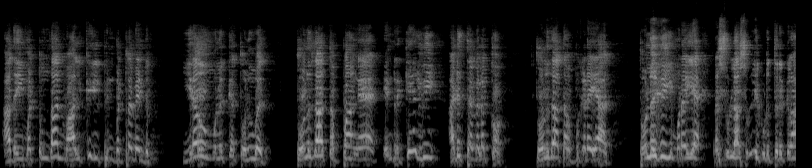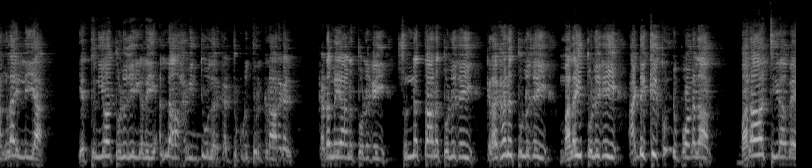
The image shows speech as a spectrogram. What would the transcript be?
அதை மட்டும்தான் வாழ்க்கையில் பின்பற்ற வேண்டும். இரவு முழுக்க தொழுவது. தொழுதா தப்பாங்க என்ற கேள்வி அடுத்த விளக்கம். தொழுதா தப்பு கிடையாது. தொழுகை முறைய ரசுல்லா சொல்லி கொடுத்திருக்கிறாங்களா இல்லையா? எத்தனையோ தொழுகைகளை அல்லாஹவின் தூதர் கற்றுக் கொடுத்திருக்கிறார்கள். கடமையான தொழுகை சுன்னத்தான தொழுகை கிரகண தொழுகை மலை தொழுகை அடுக்கி கொண்டு போகலாம். பராத் இரவே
